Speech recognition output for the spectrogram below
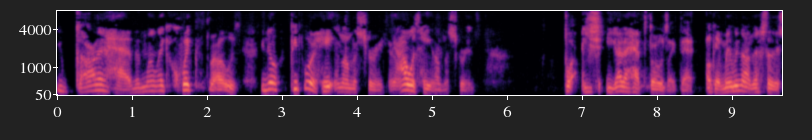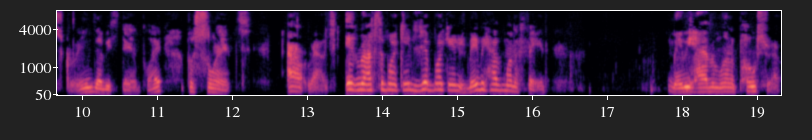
You gotta have him on like quick throws. You know, people are hating on the screens, and I was hating on the screens. But you, sh- you gotta have throws like that. Okay, maybe not necessarily screens every stand play, but slants, out routes, in routes to Mark Andrews. Yeah, Mark Andrews. Maybe have him on a fade. Maybe have him on a post route.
